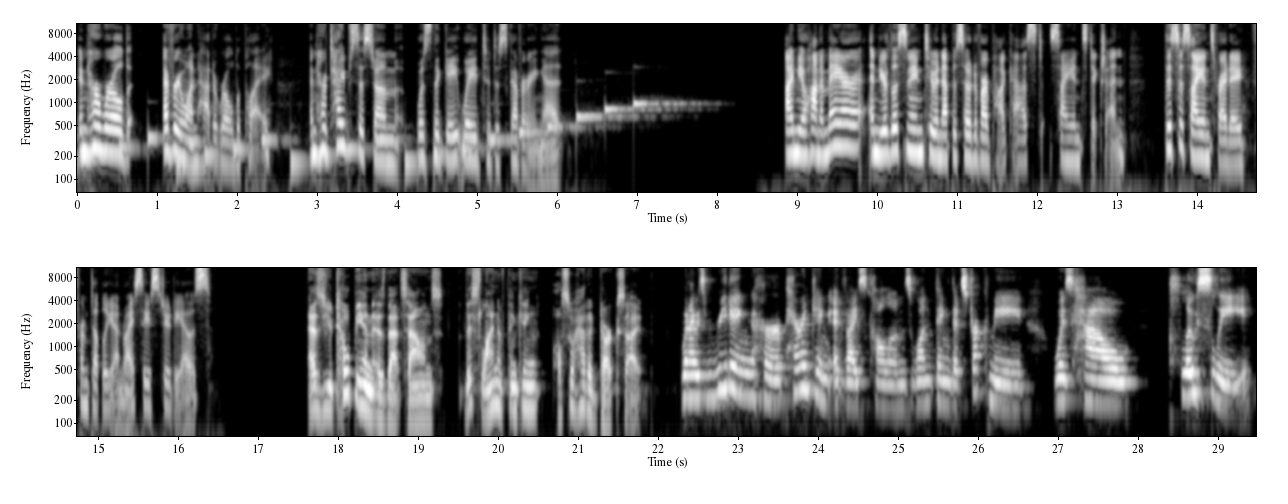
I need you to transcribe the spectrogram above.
In her world, everyone had a role to play, and her type system was the gateway to discovering it. I'm Johanna Mayer, and you're listening to an episode of our podcast, Science Diction. This is Science Friday from WNYC Studios. As utopian as that sounds, this line of thinking also had a dark side. When I was reading her parenting advice columns, one thing that struck me was how closely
